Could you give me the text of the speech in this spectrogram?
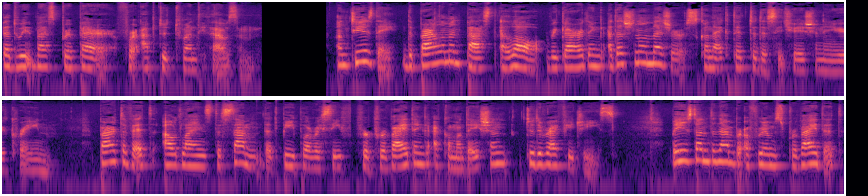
but we must prepare for up to 20,000. On Tuesday, the parliament passed a law regarding additional measures connected to the situation in Ukraine. Part of it outlines the sum that people receive for providing accommodation to the refugees. Based on the number of rooms provided,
